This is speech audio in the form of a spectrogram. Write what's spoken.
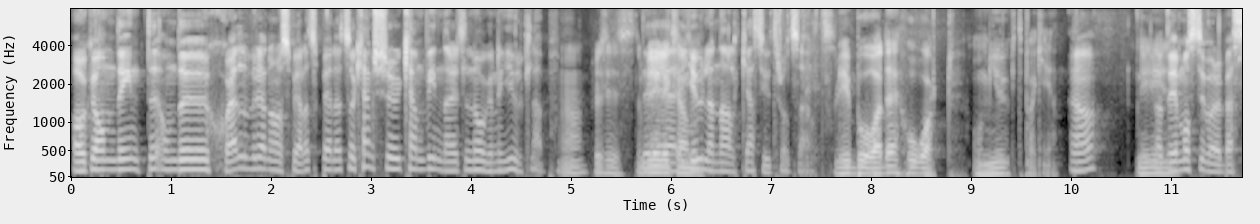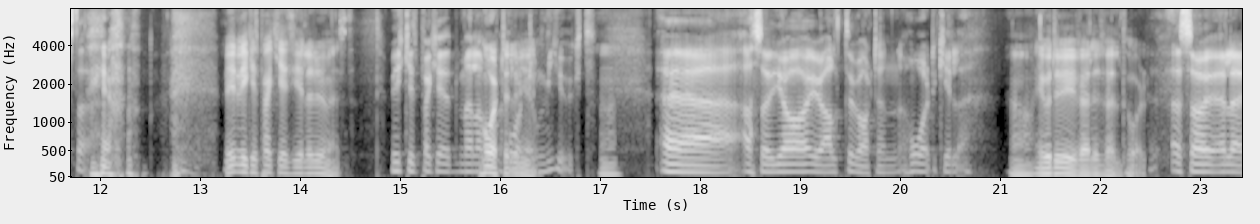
och om, det inte, om du själv redan har spelat spelet så kanske du kan vinna det till någon i julklapp. Ja, precis. Det Det blir liksom... Julen nalkas ju trots allt. Det blir både hårt och mjukt paket. Ja, Det ja det måste ju vara det bästa. ja. Vilket paket gillar du mest? Vilket paket mellan Hårt hårt, eller och mjukt? Ja. Eh, alltså, jag har ju alltid varit en hård kille. Ja, jo du är ju väldigt, väldigt hård. Alltså, eller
